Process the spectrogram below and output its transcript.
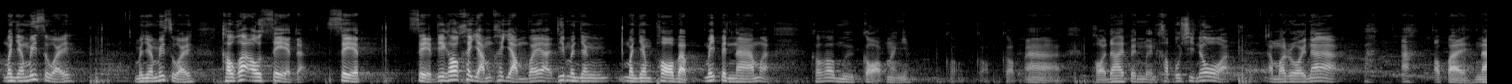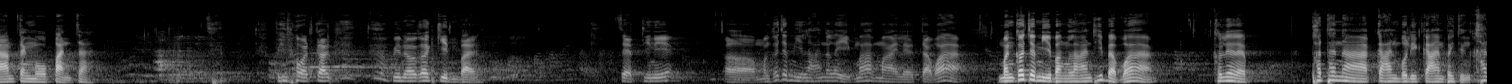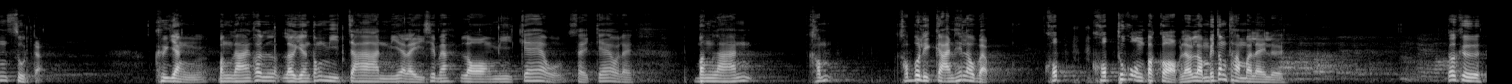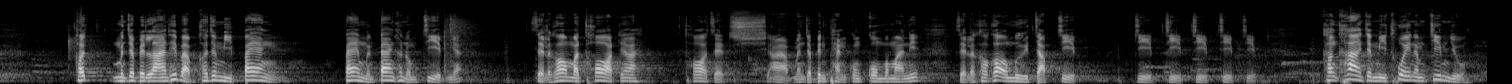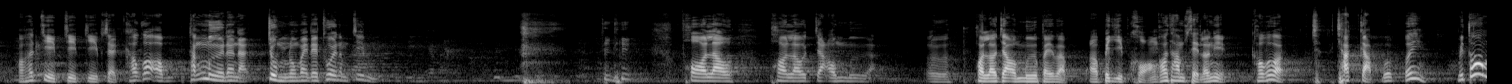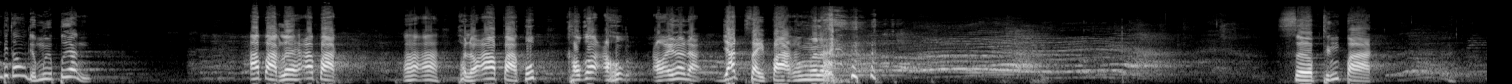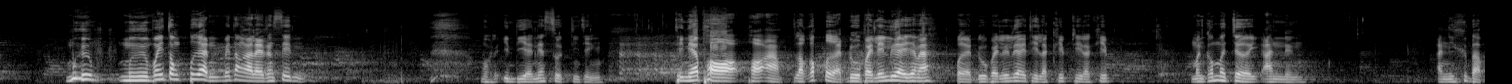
มันยังไม่สวย มันยังไม่สวย เขาก็เอาเศษอะเศษ เศษที่เขาขยำขยำไว้อะที่มันยังมันยังพอแบบไม่เป็นน้ำอะเขาก็เอามือกรอบมาอย่างนี้กรอบกรอบกรอบอ่า พอได้เป็นเหมือนคาปูชิโน่อะเอามาโรยหน้าไปอะเอาไปน้ำแตงโมปั่นจ้ะพี่โนตก็พี่โนตก็กินไป เสร็จทีนี้ มันก็จะมีร้านอะไรอีกมากมายเลย แต่ว่ามันก็จะมีบางร้านที่แบบว่าเขาเรียกอะไรพัฒนาการบริการไปถึงขั้นสุดอะคืออย่างบางร้านเขาเรายังต้องมีจานมีอะไรใช่ไหมลองมีแก้วใส่แก้วอะไร บางร้านเขาเขาบริการให้เราแบบครบครบทุกองค์ประกอบแล้วเราไม่ต้องทำอะไรเลย ก็คือเขามันจะเป็นร้านที่แบบเขาจะมีแป้งแป้งเหมือนแป้งขนมจีบเงี้ยเสร็จแล้วเขาเอามาทอดใช่ไหม ทอดเสร็จอ่ามันจะเป็นแผ่นกลมๆประมาณนี้ เสร็จแล้วเขาก็เอามือจับจีบจีบจีบจีบจีบจีบข้างๆจะมีถ้วยน้ำจิ้มอยู่พอเขาจีบจีบจีบเสร็จเขาก็เอาทั้งมือนั่นน่ะจุ่มลงไปในถ้วยน้ำจิ้มทีนี้พอเราพอเราจะเอามืออะเออพอเราจะเอามือไปแบบเอาไปหยิบของเขาทำเสร็จแล้วนี่เขาก็แบบชชักกลับว่าเอ้ยไม่ต้องไม่ต้องเดี๋ยวมือเปื้อนอ้าปากเลยอ้าปากอ่าอ่าพอเราอ้าปากปุ๊บเขาก็เอา เอาไอ้นั่นอะ ยัดใส่ปากมึงมาเลย เสิร์ฟถึงปาก มือมือไม่ต้องเปื้อน ไม่ต้องอะไรทั้งสิ้นบอกอินเดียเนี่ยสุดจริง ๆ ทีเนี้ยพอพออะเราก็เปิดดูไปเรื่อยๆใช่ไหมเปิดดูไปเรื่อยๆทีละคลิปทีละคลิป มันก็มาเจออีกอันหนึ่งอันนี้คือแบบ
